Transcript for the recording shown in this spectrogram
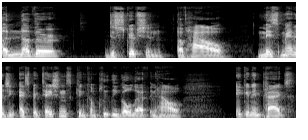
another description of how mismanaging expectations can completely go left and how it can impact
